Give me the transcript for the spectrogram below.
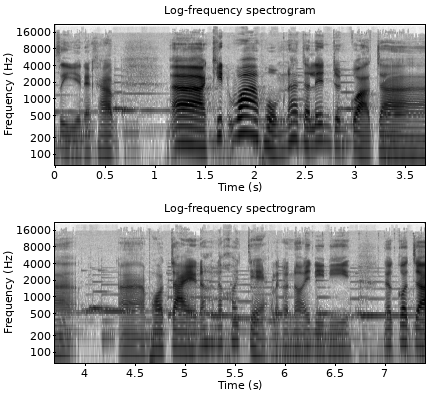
64 นะครับอ่าคิดว่าผมน่าจะเล่นจนกว่าจะ อ่าพอใจเนาะแล้วค่อยแจกแล้วกันเนาะไอดีนี้ แล้วก็จะ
